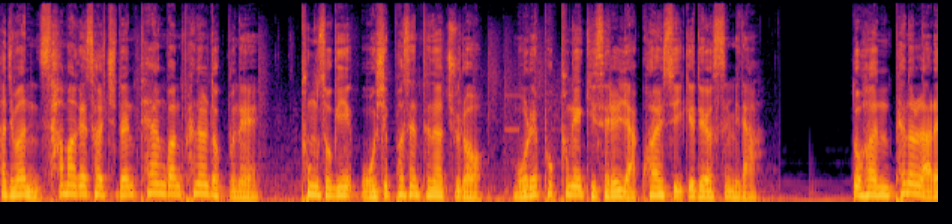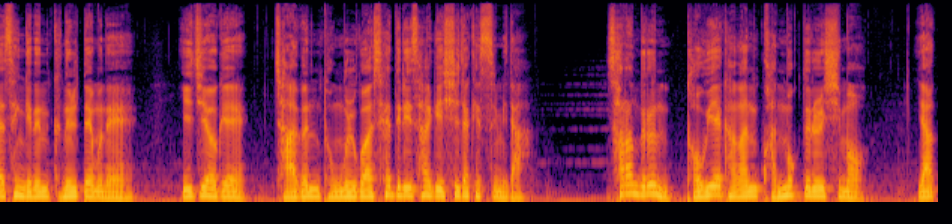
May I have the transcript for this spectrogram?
하지만 사막에 설치된 태양광 패널 덕분에 풍속이 50%나 줄어 모래 폭풍의 기세를 약화할 수 있게 되었습니다. 또한 패널 아래 생기는 그늘 때문에 이 지역에 작은 동물과 새들이 살기 시작했습니다. 사람들은 더위에 강한 관목들을 심어 약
